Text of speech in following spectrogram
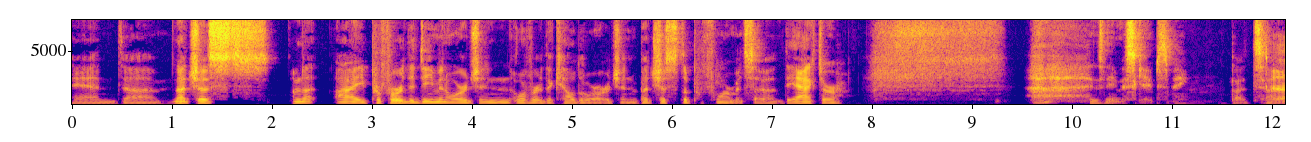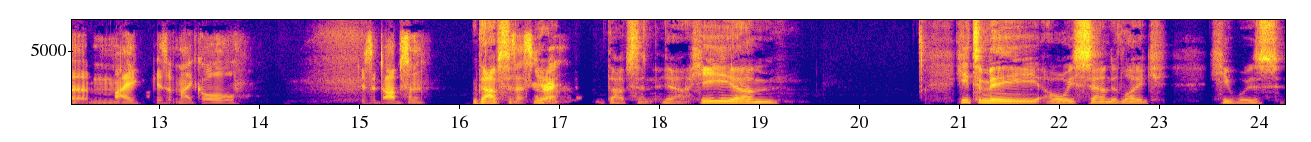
and uh, not just I'm not. I prefer the Demon origin over the Keldor origin, but just the performance, uh, the actor. His name escapes me, but um, uh, Mike is it Michael? Is it Dobson? Dobson, yeah. Right? Dobson. Yeah. He um he to me always sounded like he was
